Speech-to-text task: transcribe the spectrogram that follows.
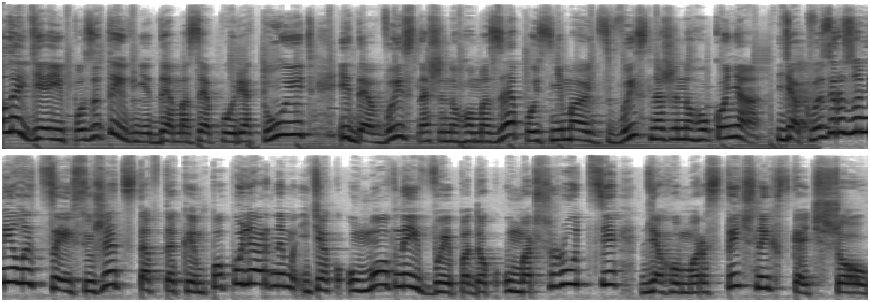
Але є і позитивні, де Мазепу рятують, і де виснаженого Мазепу знімають з виснаженого коня. Як ви зрозуміли, цей сюжет став таким популярним, як умовний випадок у маршрутці для гумористичних скетч-шоу.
